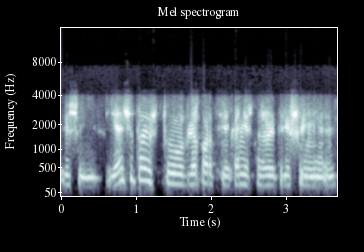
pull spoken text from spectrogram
решению. Я считаю, что для партии, конечно же, это решение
